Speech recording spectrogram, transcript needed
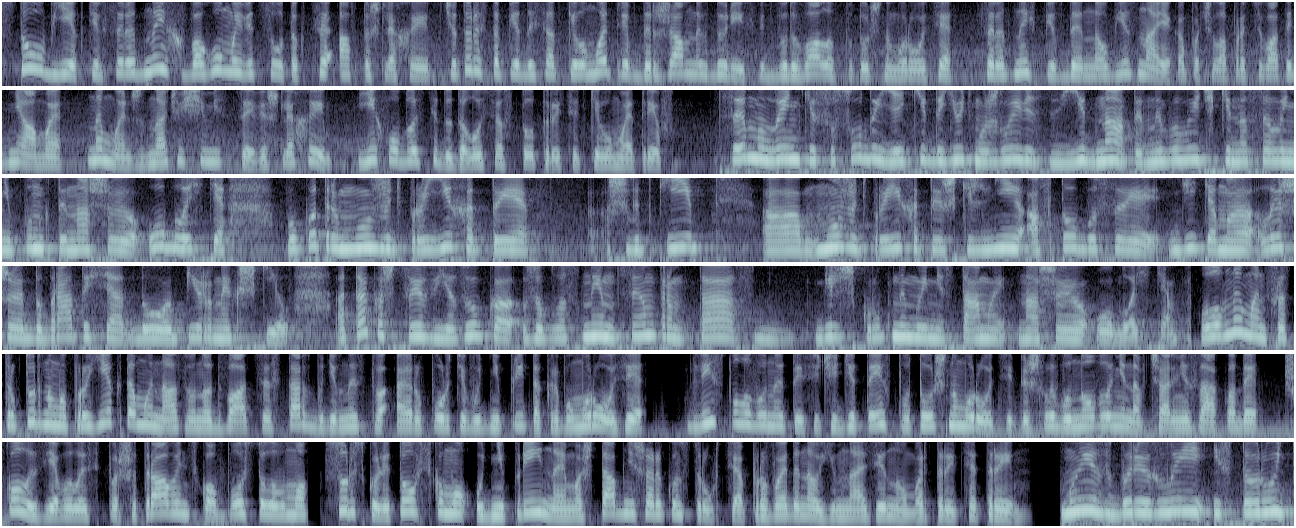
100 об'єктів, серед них вагомий відсоток – це автошляхи. 450 кілометрів державних доріг відбудували в поточному році. Серед них південна об'їзна, яка почала працювати днями. Не менш значущі місцеві шляхи. Їх в області додалося 130 кілометрів. Це маленькі сосуди, які дають можливість з'єднати невеличкі населені пункти нашої області, по котрим можуть проїхати швидкі. Можуть проїхати шкільні автобуси дітям лише добратися до опірних шкіл, а також це зв'язок з обласним центром та з більш крупними містами нашої області. Головними інфраструктурними проєктами названо два. Це старт будівництва аеропортів у Дніпрі та Кривому Розі. Дві з половиною тисячі дітей в поточному році пішли в оновлені навчальні заклади. Школи з'явились в Першотравенську, Апостоловому, Сурсько-Літовському. У Дніпрі наймасштабніша реконструкція проведена у гімназії номер 33. Ми зберегли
